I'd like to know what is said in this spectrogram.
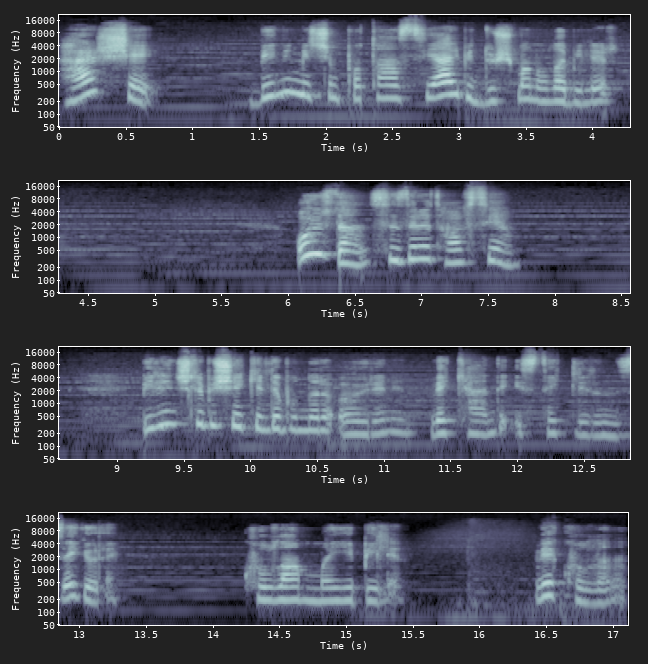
her şey benim için potansiyel bir düşman olabilir. O yüzden sizlere tavsiyem bilinçli bir şekilde bunları öğrenin ve kendi isteklerinize göre kullanmayı bilin ve kullanın.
